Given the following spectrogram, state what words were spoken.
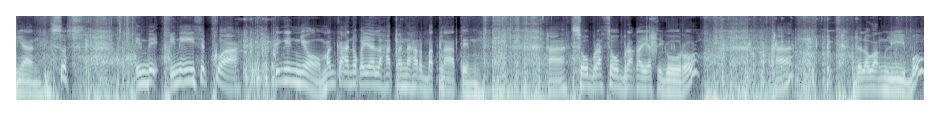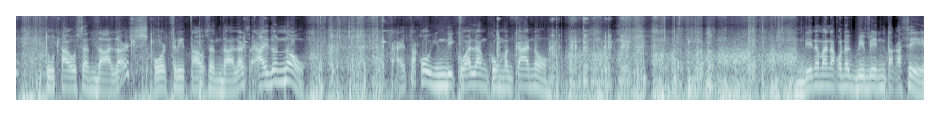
Yan. Sus! Hindi iniisip ko ah tingin nyo magkano kaya lahat na naharbat natin? Ha? Sobra sobra kaya siguro? Ha? Dalawang libo? 2,000 dollars or 3,000 dollars? I don't know kahit ako hindi ko alam kung magkano. Hindi naman ako nagbibenta kasi.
